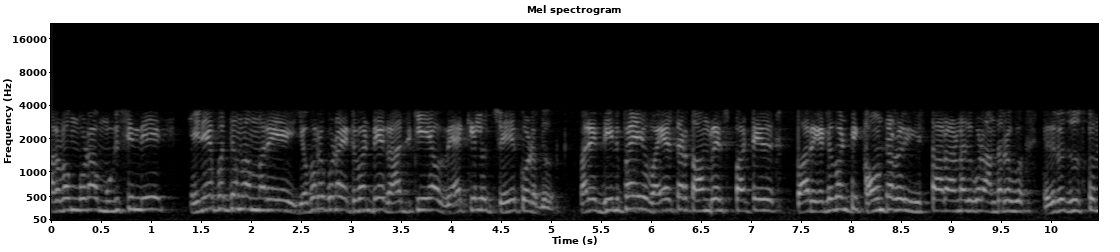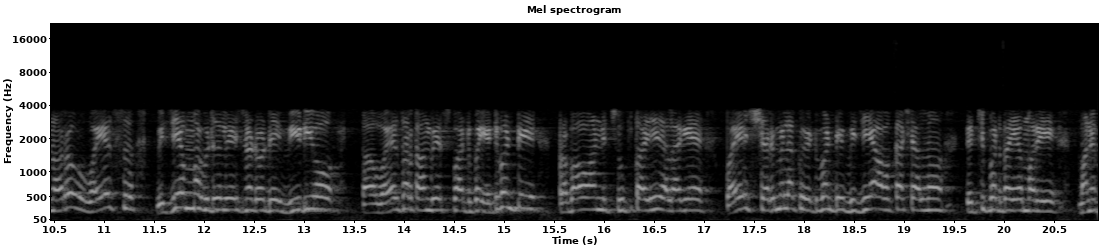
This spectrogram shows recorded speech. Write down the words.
పర్వం కూడా ముగిసింది. ఈ నేపథ్యంలో మరి ఎవరు కూడా ఎటువంటి రాజకీయ వ్యాఖ్యలు చేయకూడదు. మరి దీనిపై వైఎస్ఆర్ కాంగ్రెస్ పార్టీ వారు ఎటువంటి కౌంటర్ ఇస్తారా అన్నది కూడా అందరూ ఎదురు చూస్తున్నారు. వైఎస్ విజయమ్మ విడుదల చేసినటువంటి వీడియో వైఎస్ఆర్ కాంగ్రెస్ పార్టీపై ఎటువంటి ప్రభావాన్ని చూపుతాయి? అలాగే వైఎస్ షర్మిలకు ఎటువంటి విజయ అవకాశాలను తెచ్చిపెడతాయో మరి మనం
